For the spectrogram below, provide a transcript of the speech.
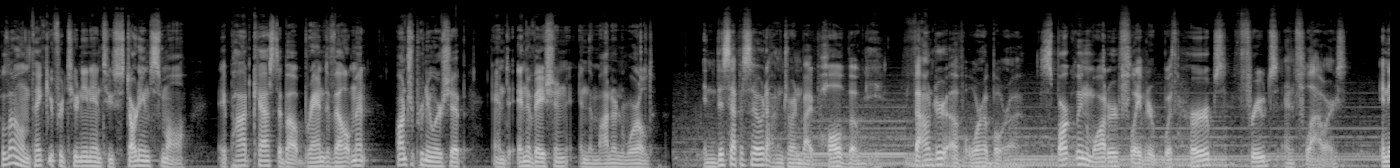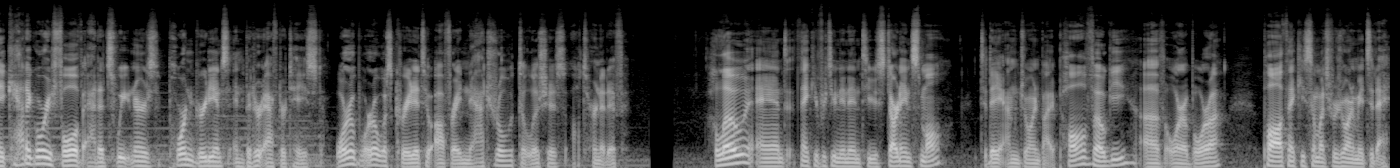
Hello, and thank you for tuning in to Starting Small, a podcast about brand development, entrepreneurship, and innovation in the modern world. In this episode, I'm joined by Paul Voge, founder of Aura Bora, sparkling water flavored with herbs, fruits, and flowers. In a category full of added sweeteners, poor ingredients, and bitter aftertaste, Aura Bora was created to offer a natural, delicious alternative. Hello, and thank you for tuning in to Starting Small. Today, I'm joined by Paul Voge of Aura Bora. Paul, thank you so much for joining me today.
